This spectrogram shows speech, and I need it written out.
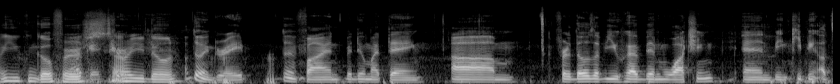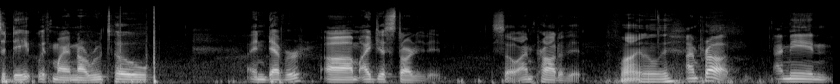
You can go first. Okay, How are you doing? I'm doing great. I'm doing fine. Been doing my thing. Um, for those of you who have been watching and been keeping up to date with my Naruto endeavor, um, I just started it, so I'm proud of it. Finally. I'm proud. I mean,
